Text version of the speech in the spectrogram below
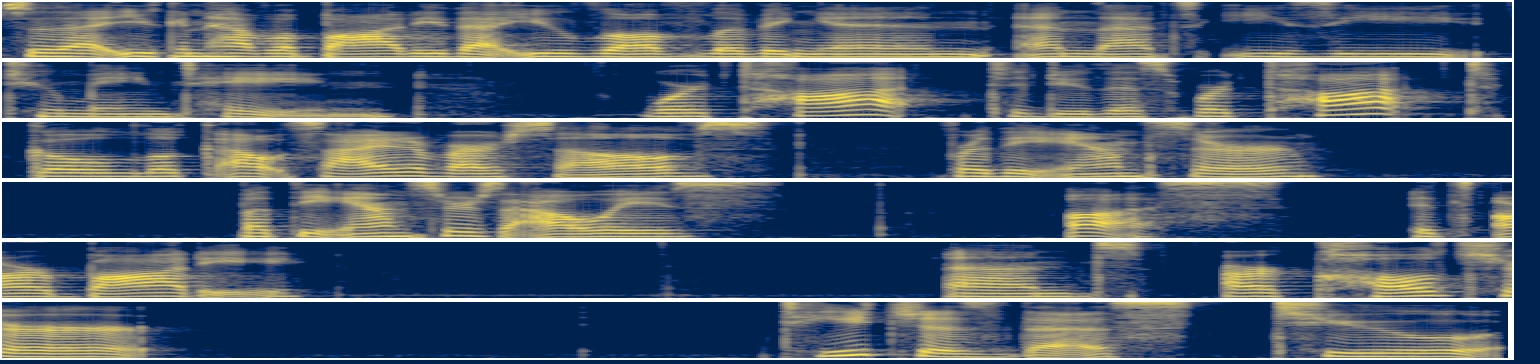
so that you can have a body that you love living in and that's easy to maintain. We're taught to do this. We're taught to go look outside of ourselves for the answer, but the answer is always us. It's our body. And our culture teaches this to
